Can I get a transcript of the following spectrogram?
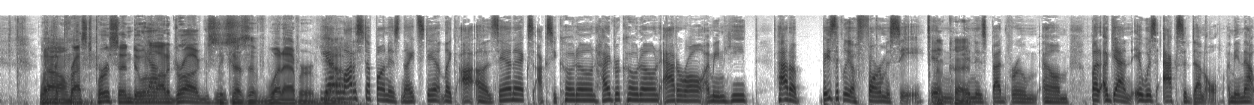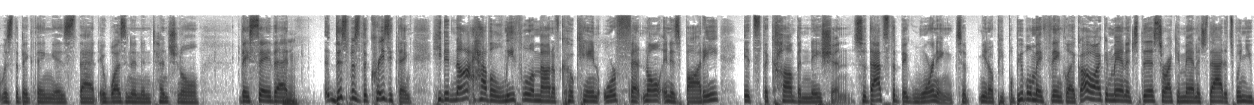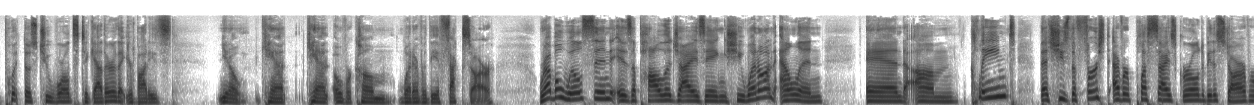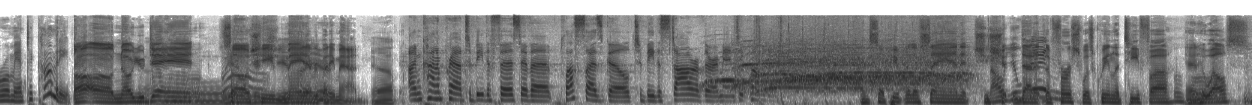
Well, a depressed person doing Yeah. a lot of drugs because of whatever. He had a lot of stuff on his nightstand, like uh, uh, Xanax, oxycodone, hydrocodone, Adderall. I mean, he had a basically a pharmacy in Okay. in his bedroom. Um, but again, it was accidental. I mean, that was the big thing is that it wasn't an intentional. They say that. This was the crazy thing. He did not have a lethal amount of cocaine or fentanyl in his body. It's the combination. So that's the big warning to, you know, people. People may think like, "Oh, I can manage this or I can manage that." It's when you put those two worlds together that your body's, you know, can't can't overcome whatever the effects are. Rebel Wilson is apologizing. She went on Ellen and um, claimed that she's the first ever plus size girl to be the star of a romantic comedy. Uh oh, no, you didn't. So she She is made right everybody here. mad. Yeah. I'm kind of proud to be the first ever plus size girl to be the star of the romantic comedy. And so people are saying it. She No, should, that it, the first was Queen Latifah, and who else?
